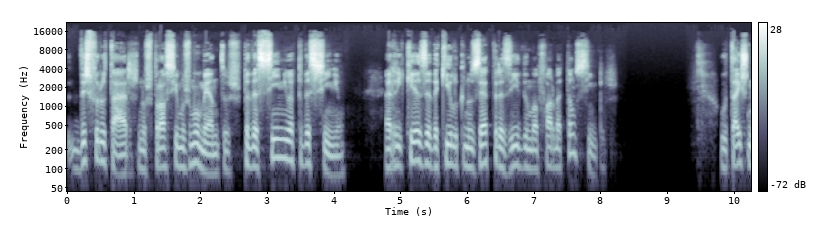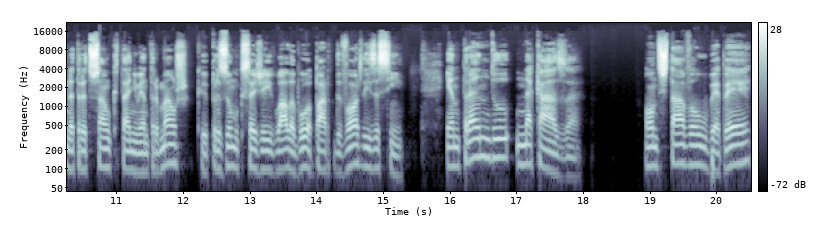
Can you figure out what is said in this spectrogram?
desfrutar nos próximos momentos, pedacinho a pedacinho, a riqueza daquilo que nos é trazido de uma forma tão simples. O texto na tradução que tenho entre mãos, que presumo que seja igual a boa parte de vós, diz assim: Entrando na casa onde estavam o bebê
